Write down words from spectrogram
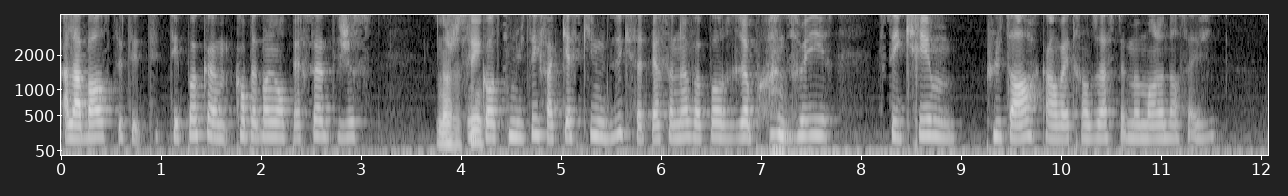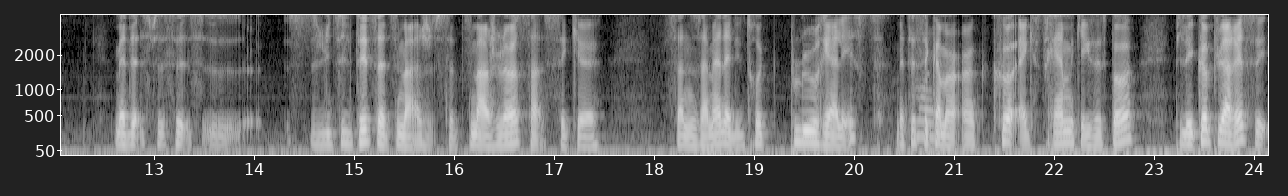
À la base, t'es- pas comme complètement une autre personne, t'es juste non je sais une continuité. Fait que qu'est-ce qui nous dit que cette personne-là va pas reproduire ses crimes plus tard quand on va être rendu à ce moment-là dans sa vie? Mais l'utilité de cette image, cette image-là, c'est que ça nous amène à des trucs plus réalistes. Mais tu sais, c'est comme un, un cas extrême qui n'existe pas. Puis les cas plus réalistes, c'est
